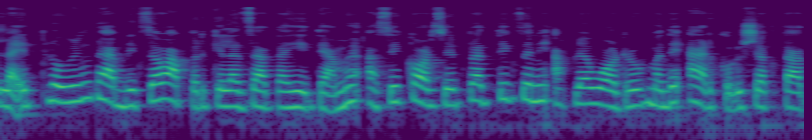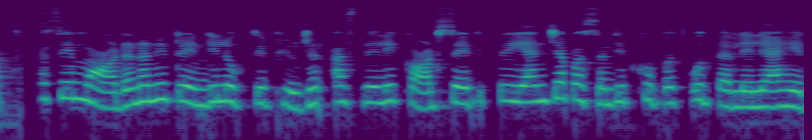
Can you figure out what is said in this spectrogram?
लाइट फ्लोविंग फॅब्रिकचा वापर केला जात आहे. त्यामुळे असे कॉडसेट सेट आपल्या वॉर्डरोबमध्ये ॲड करू शकतात. असे मॉडर्न आणि ट्रेंडी लुकचे फ्युजन असलेले कॉडसेट सेट स्त्रियांच्या पसंतीत खूपच उतरलेले आहेत.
